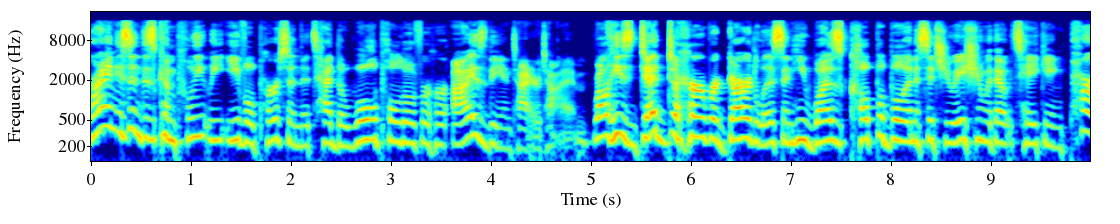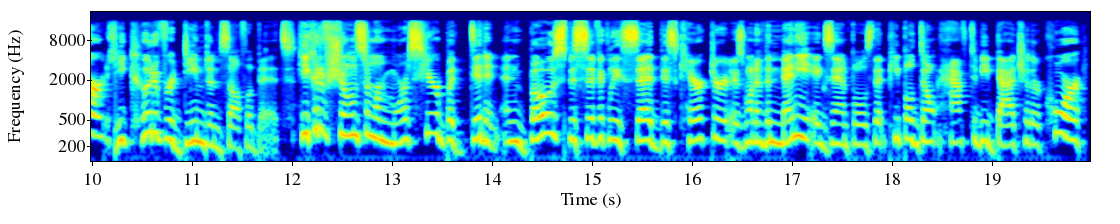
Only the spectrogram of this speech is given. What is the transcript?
Ryan isn't this completely evil person that's had the wool pulled over her eyes the entire time. While he's dead to her regardless, and he was culpable in a situation without taking part, he could have redeemed himself a bit. He could have shown some remorse here, but didn't. And Bo specifically said this character is one of the many examples that people don't have to be bad to their core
